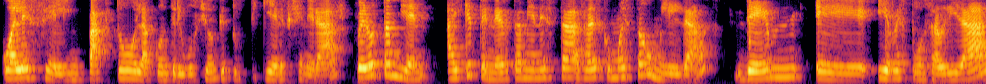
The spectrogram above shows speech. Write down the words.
cuál es el impacto o la contribución que tú quieres generar, pero también hay que tener también esta, ¿sabes? Como esta humildad de mm, eh, irresponsabilidad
